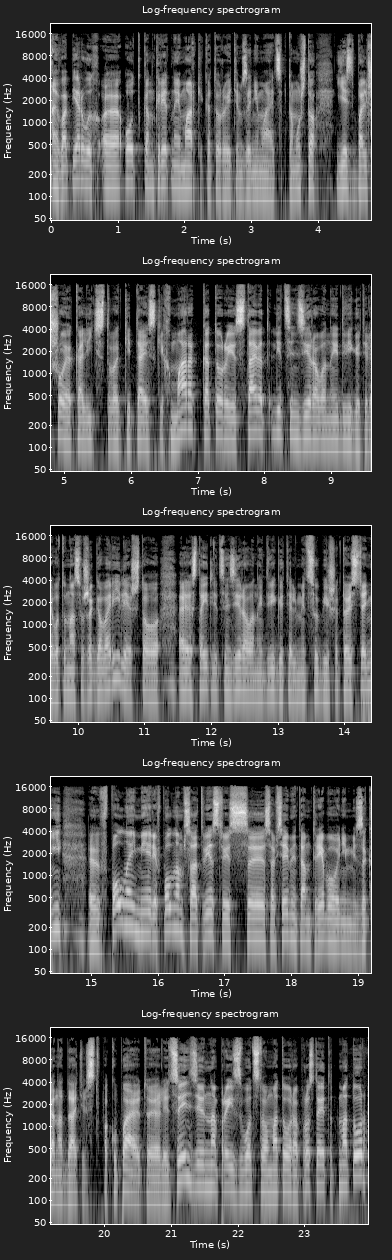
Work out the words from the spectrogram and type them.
Во-первых, э, от конкретной марки, которая этим занимается, потому что есть большое количество китайских марок, которые ставят лицензированные двигатели. Вот у нас уже говорили, что э, стоит лицензированный двигатель Mitsubishi. То есть они в полной мере, в полном соответствии с, со всеми там требованиями законодательств покупают лицензию на производство мотора. Просто этот мотор,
